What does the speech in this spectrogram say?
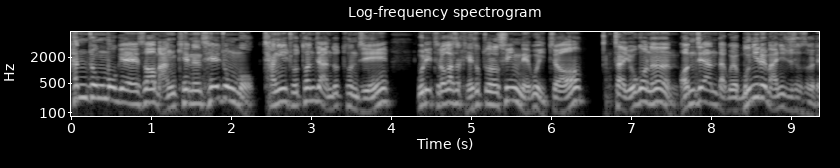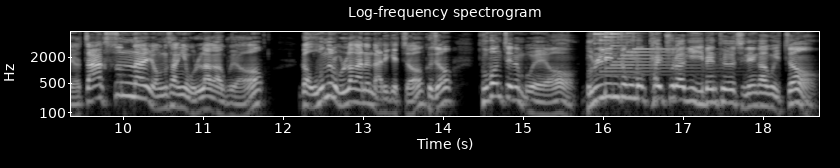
한 종목에서 많게는 세 종목, 장이 좋던지 안 좋던지 우리 들어가서 계속적으로 수익 내고 있죠. 자, 요거는 언제 한다고요? 문의를 많이 주셔서 그래요. 짝순날 영상이 올라가고요. 그러니까 오늘 올라가는 날이겠죠. 그죠? 두 번째는 뭐예요? 물린 종목 탈출하기 이벤트 진행하고 있죠?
